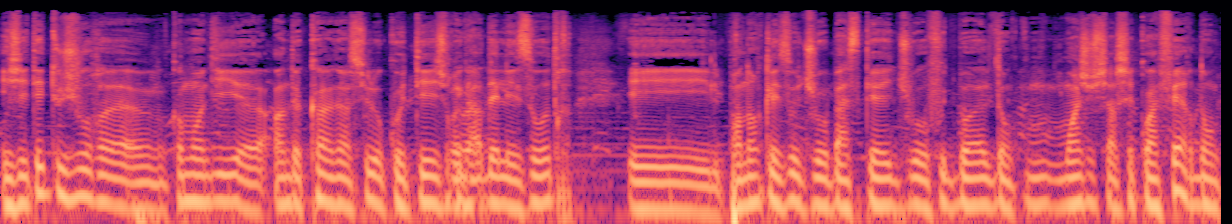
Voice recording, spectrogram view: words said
et j'étais toujours, euh, comme on dit, euh, the corner, sur le côté, je regardais ouais. les autres. Et pendant que les autres jouaient au basket, jouaient au football, donc moi je cherchais quoi faire. Donc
